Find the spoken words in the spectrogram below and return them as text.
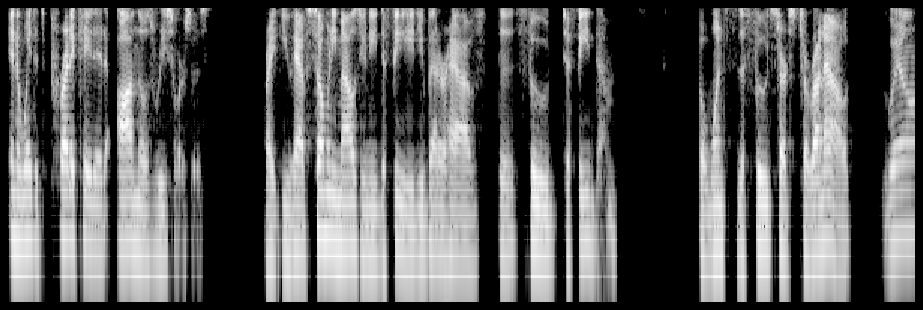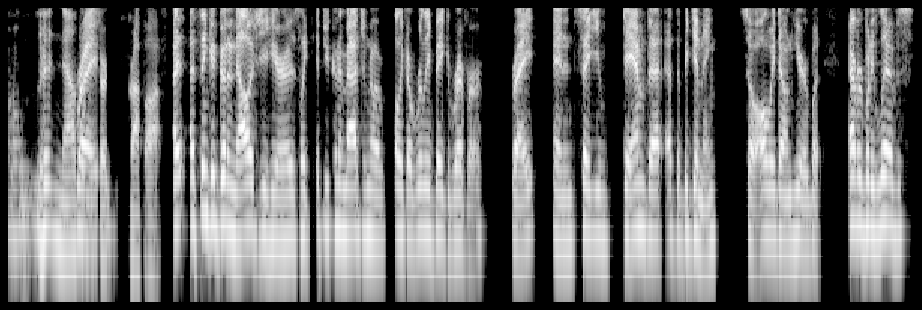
in a way that's predicated on those resources. Right? You have so many mouths you need to feed, you better have the food to feed them. But once the food starts to run out, well, now Right. start to drop off. I, I think a good analogy here is like if you can imagine a like a really big river, right? And say you dam that at the beginning, so all the way down here, but everybody lives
